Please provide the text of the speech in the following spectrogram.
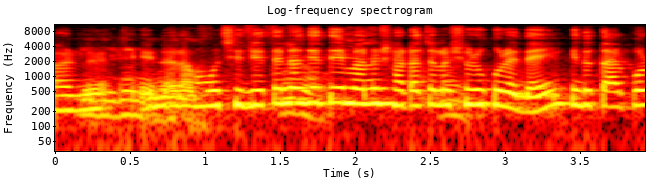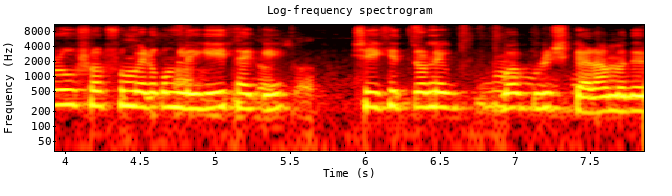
আর এনারা মুছে যেতে না যেতে মানুষ হাঁটা চলা শুরু করে দেয়, কিন্তু তারপরেও সবসময় এরকম লেগেই থাকে। সেই ক্ষেত্রে অনেক পরিষ্কার আমাদের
